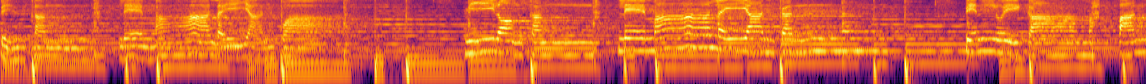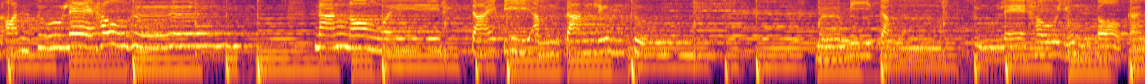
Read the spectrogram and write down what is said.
ป็นสั่งเลมาเลยยานกว่า มีลองสั่งเลมาเลยยานกัน เป็นลุยกามปานอ่อนสู่เลเฮาหือนางน้องไว้ใจปีอ่ำจางลืมสู่เมื่อมีจำสู่เลเฮายุ่งต่อกัน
